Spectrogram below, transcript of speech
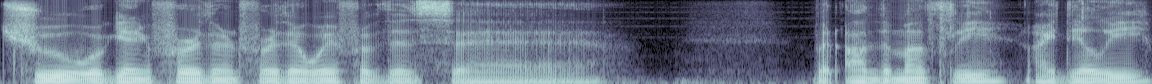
True, we're getting further and further away from this. Uh, but on the monthly, ideally,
